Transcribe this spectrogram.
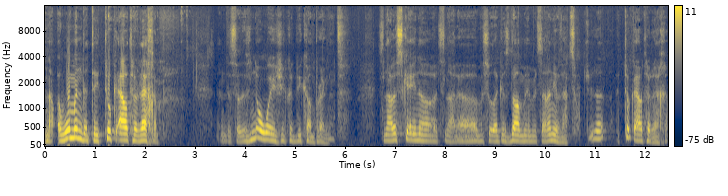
Now, a woman that they took out her rechem, and so there's no way she could become pregnant. It's not a skena, it's not a masulekas damim, it's not any of that sort. They took out her rechem.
